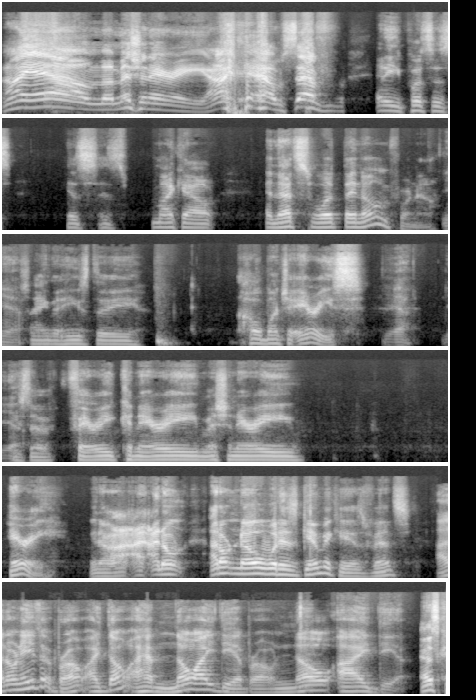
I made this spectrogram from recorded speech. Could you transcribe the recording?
I am the missionary. I am Seth." And he puts his his his mic out, and that's what they know him for now, Yeah, saying that he's the whole bunch of Aries. yeah, yeah. He's a fairy, canary, missionary, Harry. You know, I, I don't I don't know what his gimmick is, Vince. I don't either, bro. I don't. I have no idea, bro. No idea. SK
